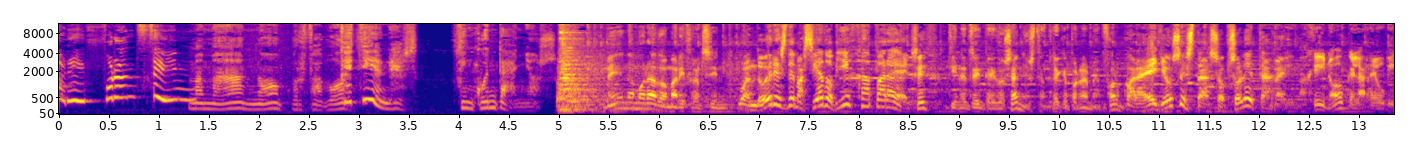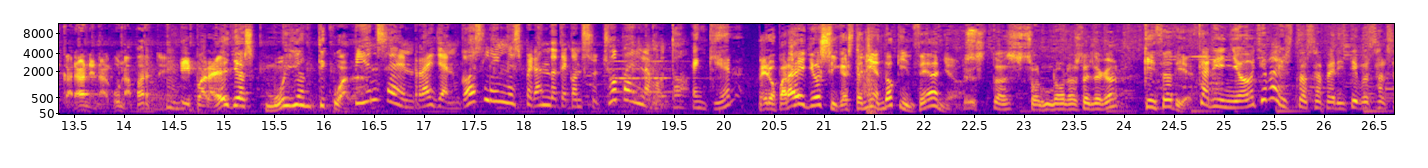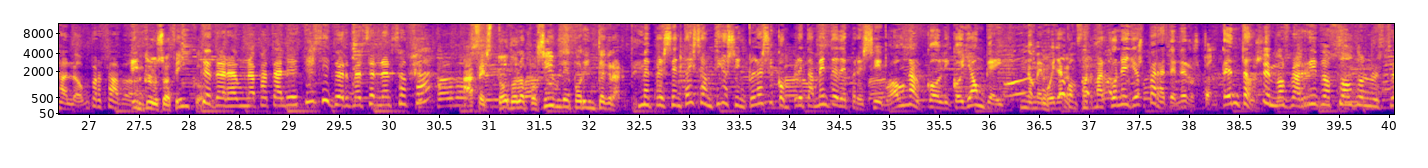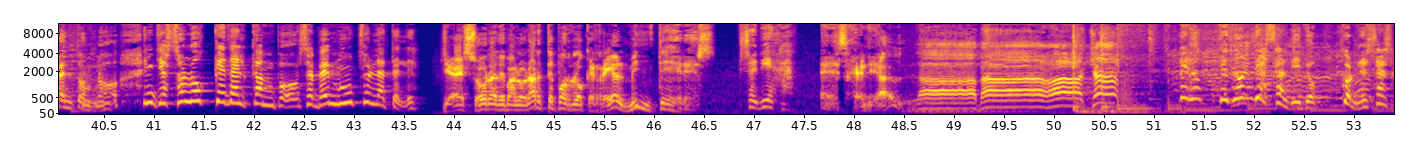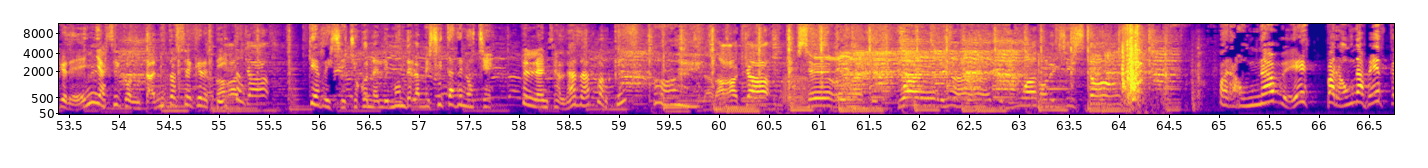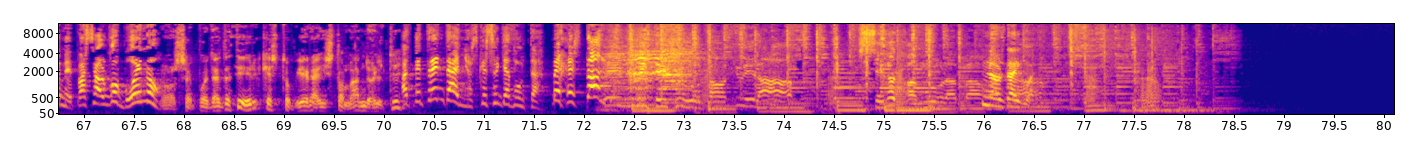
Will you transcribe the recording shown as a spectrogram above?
Marie Francine. Mamá, no, por favor. ¿Qué tienes? 50 años. Me he enamorado, Marie Francine. Cuando eres demasiado vieja para él. Sí, tiene 32 años, tendré que ponerme en forma. Para ellos estás obsoleta. Me imagino que la reubicarán en alguna parte. Y para ellas, muy anticuada. Piensa en Ryan Gosling esperándote con su chupa en la moto. ¿En quién? Pero para ellos sigues teniendo 15 años. ¿Estas son horas de llegar? Quizá 10. Cariño, lleva estos aperitivos al salón, por favor. Incluso 5. ¿Te dará una pataleta si duermes en el sofá? Haces todo lo posible por integrarte. Me presentáis a un tío sin clase completamente depresivo, a un alcohólico y a un gay. No me voy a conformar con ellos para teneros contentos. Hemos barrido todo nuestro entorno. Ya solo queda el campo. Se ve mucho en la tele. Ya es hora de valorarte por lo que realmente eres. Soy vieja. Es genial. La baraca. Pero, ¿de dónde has salido? Con esas greñas y con tanto secretito. ¿Qué habéis hecho con el limón de la mesita de noche? En la ensalada, ¿por qué? La baraca, c'est rien que toi et rien que moi dans l'existence. Para una vez, para una vez que me pasa algo bueno. No se puede decir que estuvierais tomando el té. Hace 30 años que soy adulta. Là-bas. Nos da igual.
